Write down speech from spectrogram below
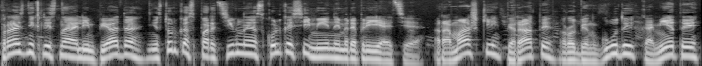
Праздник «Лесная Олимпиада» не столько спортивное, сколько семейное мероприятие. Ромашки, пираты, Робин Гуды, кометы,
